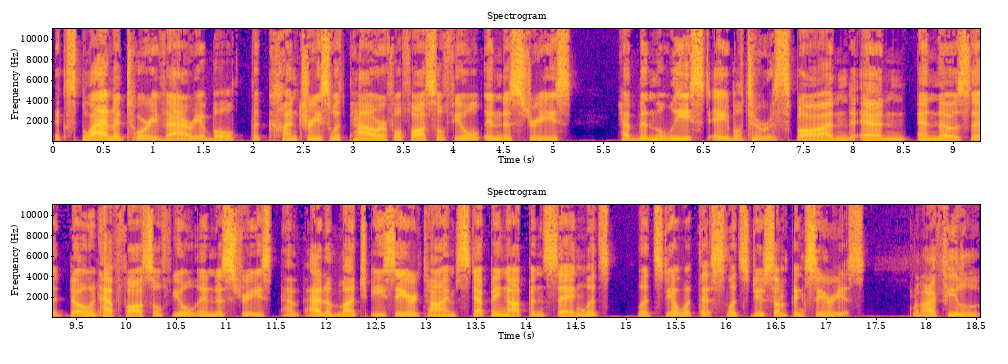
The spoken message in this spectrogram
explanatory variable. The countries with powerful fossil fuel industries have been the least able to respond and and those that don't have fossil fuel industries have had a much easier time stepping up and saying let's let's deal with this let's do something serious but i feel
